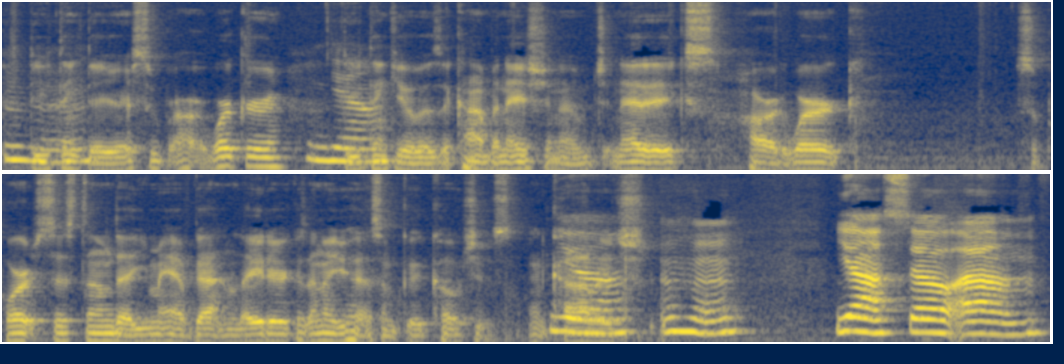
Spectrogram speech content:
Mm-hmm. Do you think mm-hmm. that you're a super hard worker? Yeah. Do you think it was a combination of genetics, hard work, support system that you may have gotten later? Because I know you had some good coaches in college. Yeah. Mm-hmm. Yeah. So, um,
